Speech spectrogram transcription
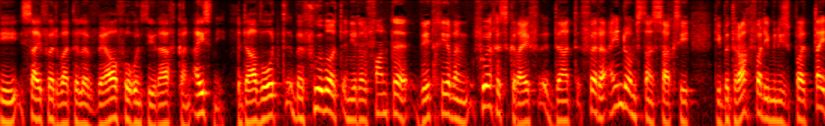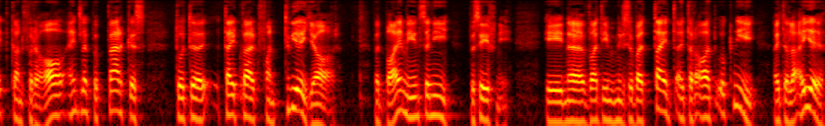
die syfer wat hulle wel volgens die reg kan eis nie. Daar word byvoorbeeld in die relevante wetgewing voorgeskryf dat vir 'n eiendomstransaksie die bedrag wat die munisipaliteit kan verhaal eintlik beperk is tot 'n tydperk van 2 jaar wat baie mense nie besef nie en uh, wat die munisipaliteit uiteraard ook nie uit hulle eie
